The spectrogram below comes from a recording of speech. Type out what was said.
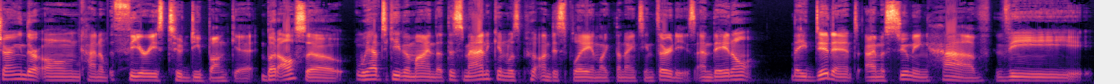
sharing their own kind of theories to debunk it. But also, we have to keep in mind that this mannequin was put on display in like the 1930s and they don't they didn't, I'm assuming, have the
